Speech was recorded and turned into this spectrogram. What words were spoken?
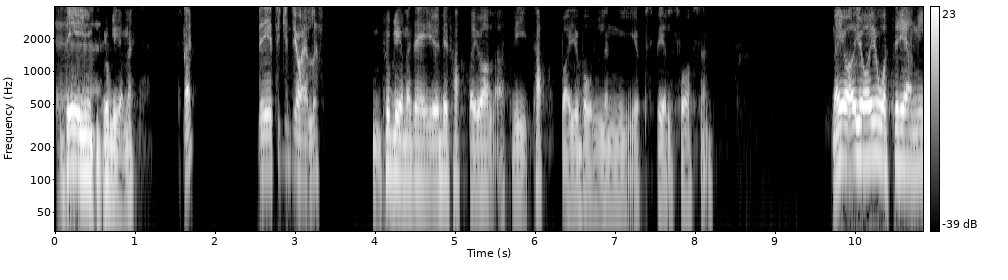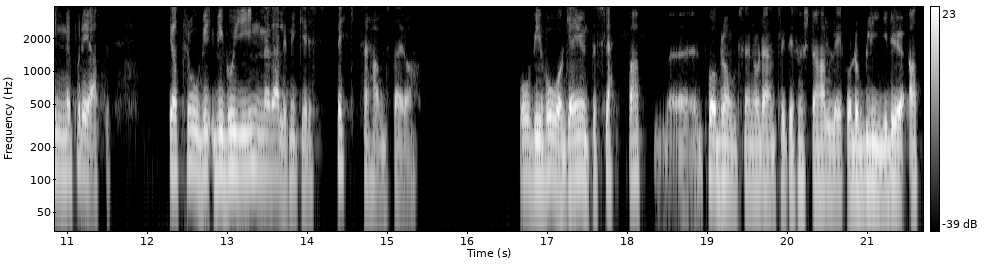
Det är ju inte problemet. Nej, det tycker inte jag heller. Problemet är ju, det fattar ju alla, att vi tappar ju bollen i uppspelsfasen. Men jag, jag är återigen inne på det att jag tror vi, vi går in med väldigt mycket respekt för Halmstad idag. Och vi vågar ju inte släppa eh, på bromsen ordentligt i första halvlek och då blir det ju att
